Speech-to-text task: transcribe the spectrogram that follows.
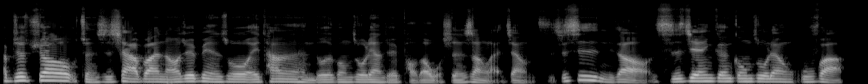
他比较需要准时下班，然后就会变成说，诶，他们很多的工作量就会跑到我身上来，这样子。就是你知道，时间跟工作量无法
